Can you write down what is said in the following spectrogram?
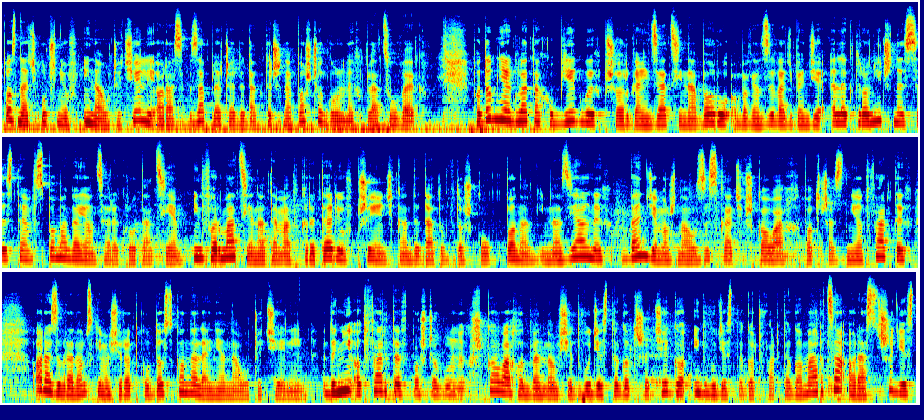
poznać uczniów i nauczycieli oraz zaplecze dydaktyczne poszczególnych placówek. Podobnie jak w latach ubiegłych przy organizacji naboru obowiązywać będzie elektroniczny system wspomagający rekrutację. Informacje na temat kryteriów przyjęć kandydatów do szkół szkół ponadgimnazjalnych będzie można uzyskać w szkołach podczas dni otwartych oraz w Radomskim Ośrodku Doskonalenia Nauczycieli. Dni otwarte w poszczególnych szkołach odbędą się 23 i 24 marca oraz 30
